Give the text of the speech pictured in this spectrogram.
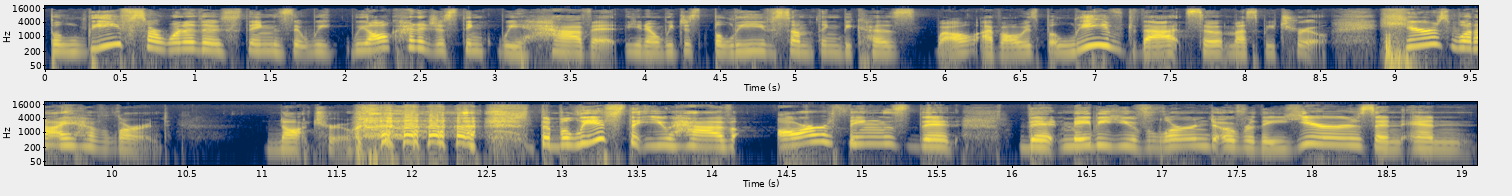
beliefs are one of those things that we, we all kind of just think we have it. You know, we just believe something because, well, I've always believed that, so it must be true. Here's what I have learned not true. the beliefs that you have are things that that maybe you've learned over the years and and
